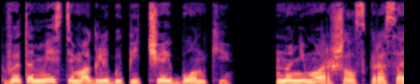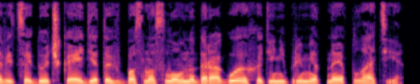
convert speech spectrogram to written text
В этом месте могли бы пить чай бонки, но не маршал с красавицей дочкой, одетой в баснословно дорогое, хоть и неприметное платье.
